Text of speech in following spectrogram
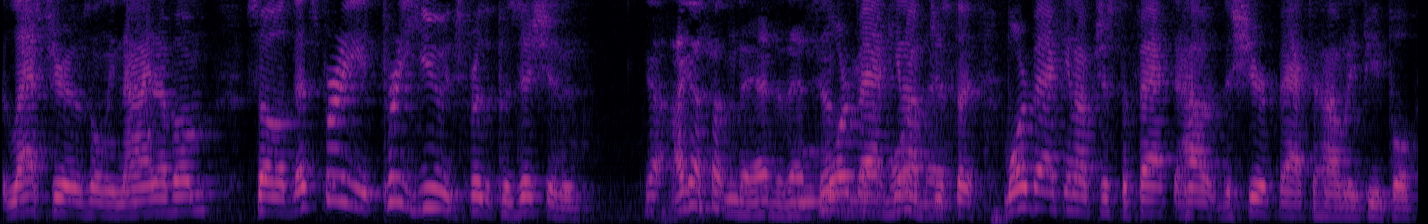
last year it was only nine of them. So that's pretty pretty huge for the position. Yeah, I got something to add to that too. More if you got backing more up just the more backing up just the fact that how the sheer fact of how many people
